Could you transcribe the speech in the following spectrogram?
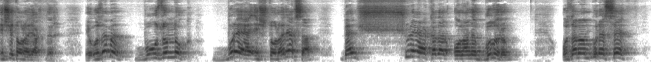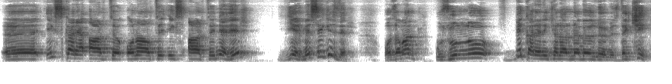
eşit olacaktır. E o zaman bu uzunluk buraya eşit olacaksa ben şuraya kadar olanı bulurum. O zaman burası e, x kare artı 16x artı nedir? 28'dir. O zaman uzunluğu bir karenin kenarına böldüğümüzde ki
